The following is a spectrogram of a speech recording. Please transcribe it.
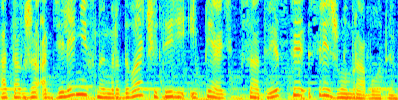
а также отделениях номер 2, 4 и 5 в соответствии с режимом работы.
